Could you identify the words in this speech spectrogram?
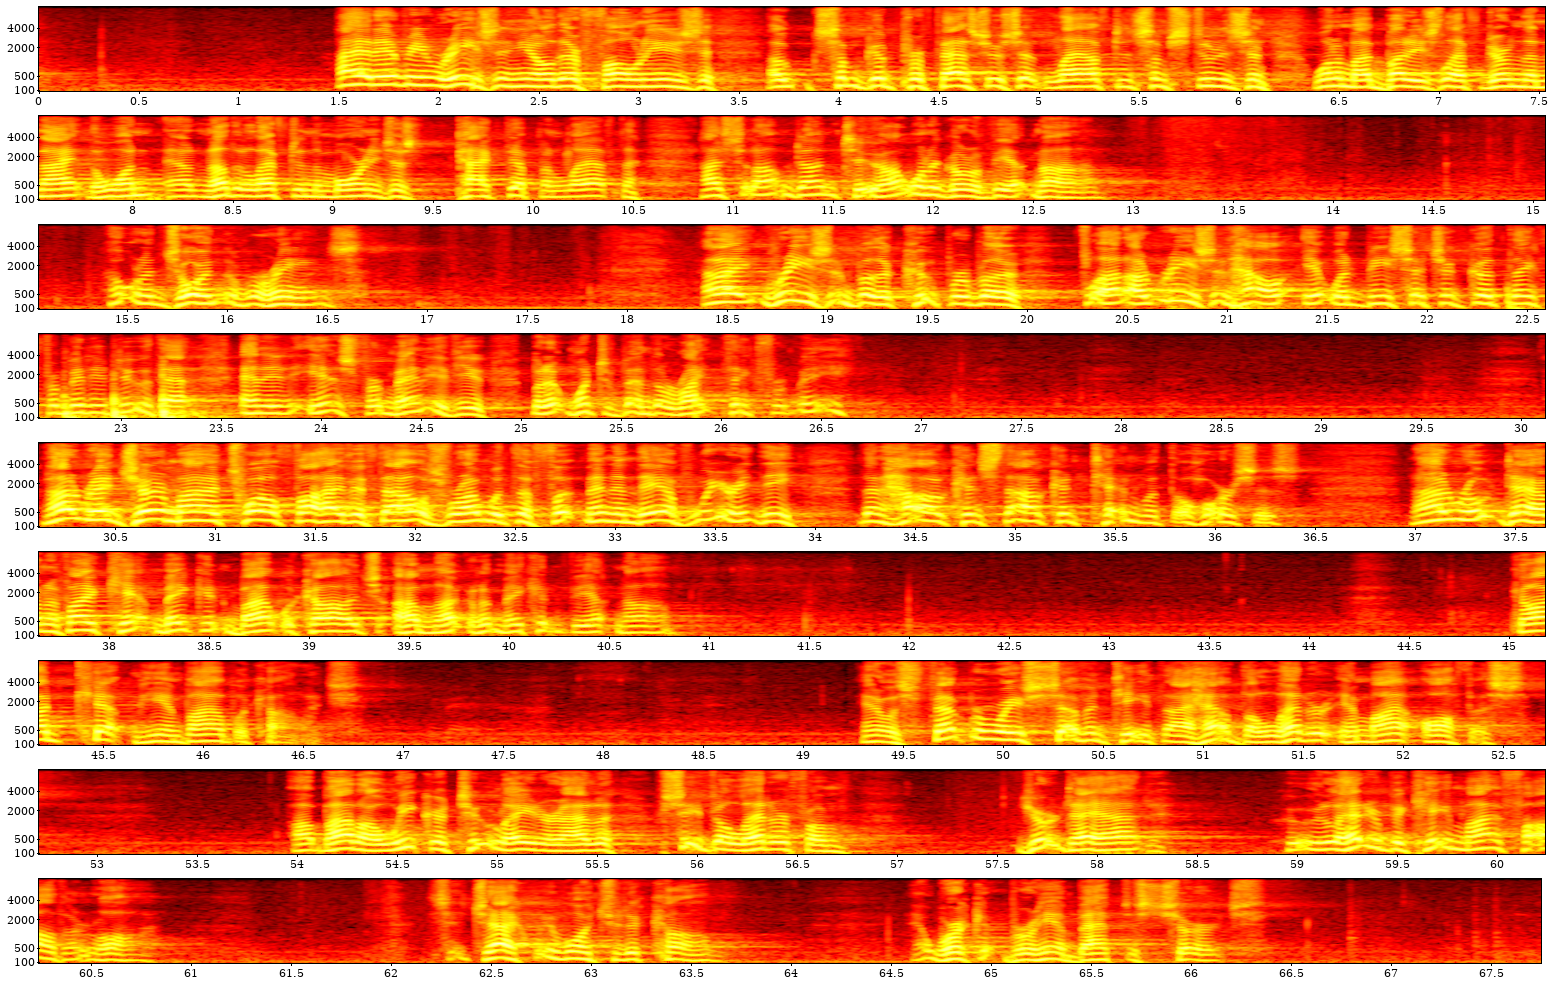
I had every reason, you know, they're phonies. Uh, some good professors that left, and some students, and one of my buddies left during the night, the one another left in the morning, just packed up and left. I said, I'm done too. I want to go to Vietnam. I want to join the Marines. And I reasoned, Brother Cooper, Brother Flood, I reasoned how it would be such a good thing for me to do that. And it is for many of you, but it wouldn't have been the right thing for me. And I read Jeremiah 12, 5, if thou hast run with the footmen and they have wearied thee, then how canst thou contend with the horses? And I wrote down, if I can't make it in Bible college, I'm not going to make it in Vietnam. God kept me in Bible college. And it was February 17th, I had the letter in my office. About a week or two later, I received a letter from your dad who later became my father in law, said, Jack, we want you to come and work at Berean Baptist Church.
